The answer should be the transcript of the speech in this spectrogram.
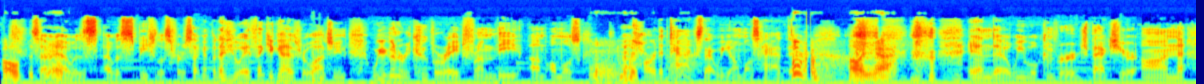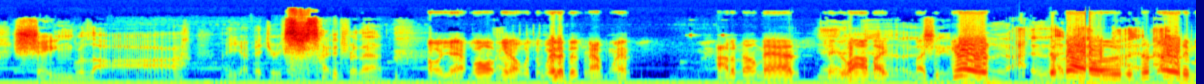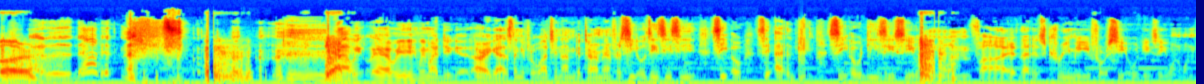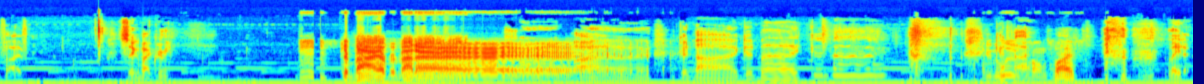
Called Sorry, dead. I was I was speechless for a second, but anyway, thank you guys for watching. We're gonna recuperate from the um, almost uh, heart attacks that we almost had there. Oh yeah. and uh, we will converge back here on Shangri-La. Yeah, I bet you're excited for that. Oh yeah. Well, you know, with the way that this map went, I don't know, man. Shangri-La might Uh, might Shang- be good. I, Don't know. Don't know anymore. I doubt it. Yeah. yeah, we yeah we we might do good. All right, guys, thank you for watching. I'm Guitar Man for C O Z C C C O C uh, C O D Z C one one five. That is Creamy for C O D Z one one five. Say goodbye, Creamy. Goodbye, everybody. Bye. Goodbye. Goodbye. Goodbye. Toodaloo, Goodbye. home. Later.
